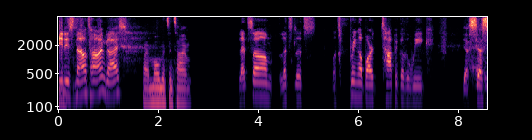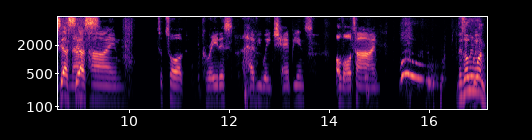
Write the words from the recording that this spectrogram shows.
it is now time, guys. by moments in time. Let's um, let's let's let's bring up our topic of the week. Yes, It yes, is yes, now yes. Time to talk greatest heavyweight champions of all time. There's only We- one.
